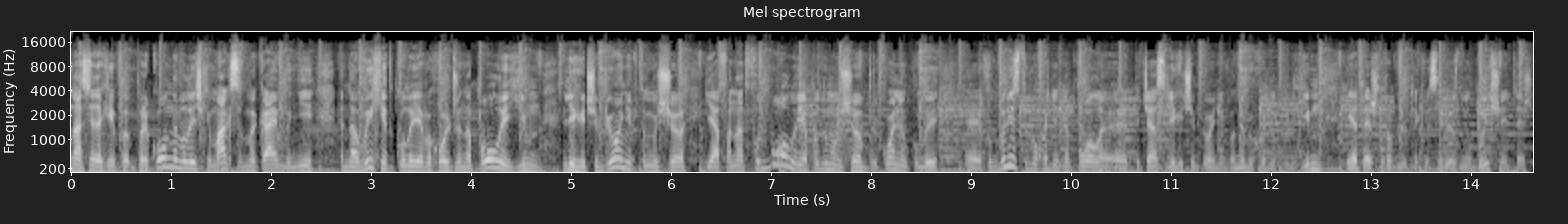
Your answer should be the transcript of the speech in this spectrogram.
У нас є такий прикол невеличкий. Макс вмикає мені на вихід, коли я виходжу на поле гімн Ліги Чемпіонів, тому що я фанат футболу. Я подумав, що прикольно, коли е, футболісти виходять на поле е, під час Ліги Чемпіонів, вони виходять під гімн. Я теж роблю таке серйозне обличчя і теж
